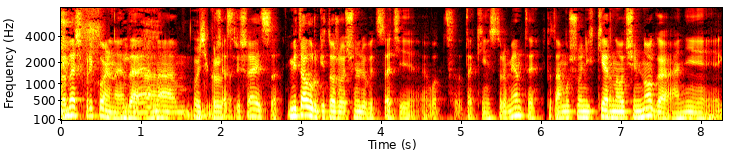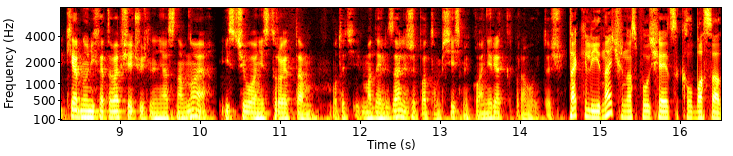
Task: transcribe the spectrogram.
задача прикольная, да, она очень сейчас решается. Металлурги тоже очень любят, кстати, вот такие инструменты, потому что у них керна очень много, они, керн у них это вообще чуть ли не основное, из чего они строят там вот эти модели залежи, потом сейсмику они редко проводят очень. Так или иначе, у нас получается колбаса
